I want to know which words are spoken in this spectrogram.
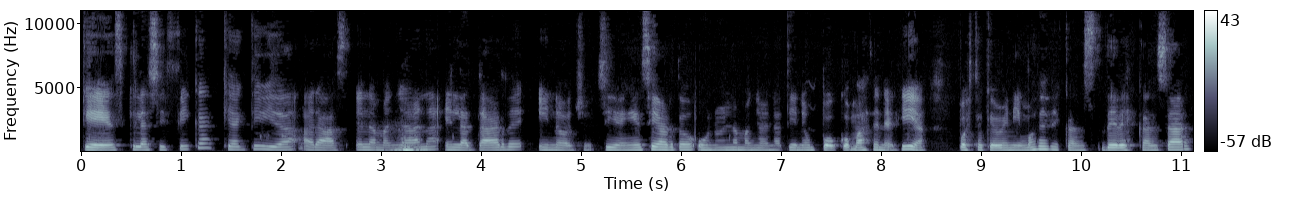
que es clasifica qué actividad harás en la mañana, en la tarde y noche. Si bien es cierto, uno en la mañana tiene un poco más de energía, puesto que venimos de, descansar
